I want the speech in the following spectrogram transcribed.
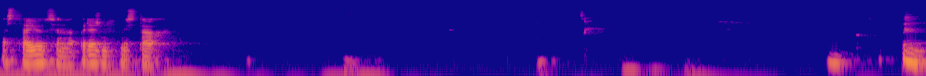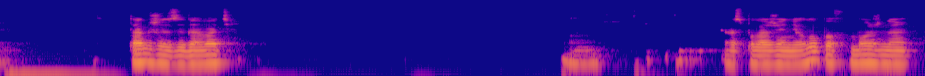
остаются на прежних местах. Также задавать расположение лупов можно Э,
